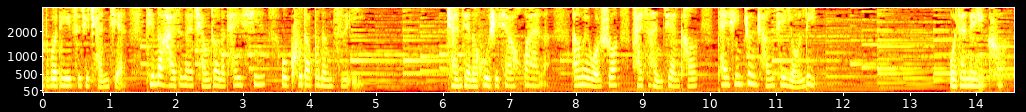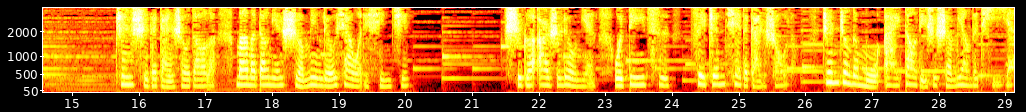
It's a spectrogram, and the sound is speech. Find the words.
不过第一次去产检，听到孩子那强壮的胎心，我哭到不能自已。产检的护士吓坏了，安慰我说：“孩子很健康，胎心正常且有力。”我在那一刻，真实的感受到了妈妈当年舍命留下我的心境。时隔二十六年，我第一次最真切的感受了真正的母爱到底是什么样的体验。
